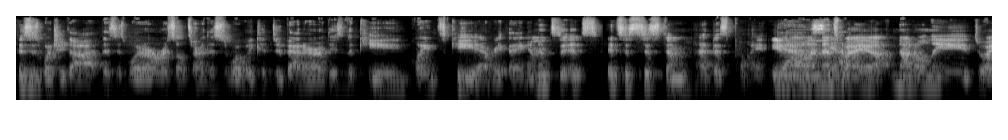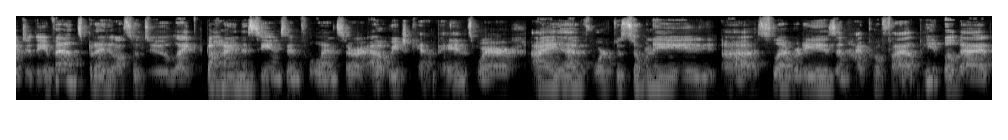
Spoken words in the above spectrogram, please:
this is what you got this is what our results are this is what we could do better these are the key points key everything and it's it's it's a system at this point you know and that's yeah. why uh, not only do i do the events but i also do like behind the scenes influencer outreach campaigns where i have worked with so many uh, celebrities and high profile people that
